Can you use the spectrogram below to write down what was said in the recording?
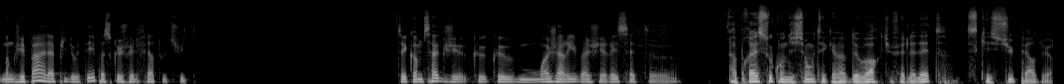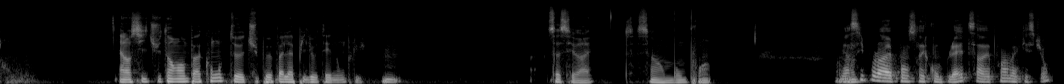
Donc j'ai pas à la piloter parce que je vais le faire tout de suite. C'est comme ça que, j'ai- que, que moi j'arrive à gérer cette. euh, Après, sous condition que tu es capable de voir que tu fais de la dette, ce qui est super dur. Alors si tu t'en rends pas compte, tu peux pas la piloter non plus. Ça, c'est vrai. Ça, c'est un bon point. Merci pour la réponse très complète, ça répond à ma question.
